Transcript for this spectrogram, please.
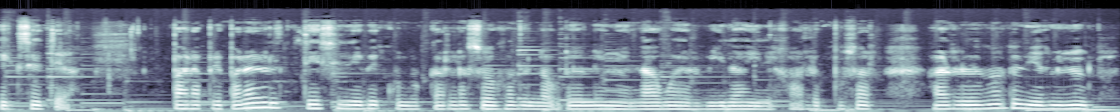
etc. Para preparar el té se debe colocar las hojas de laurel en el agua hervida y dejar reposar alrededor de 10 minutos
